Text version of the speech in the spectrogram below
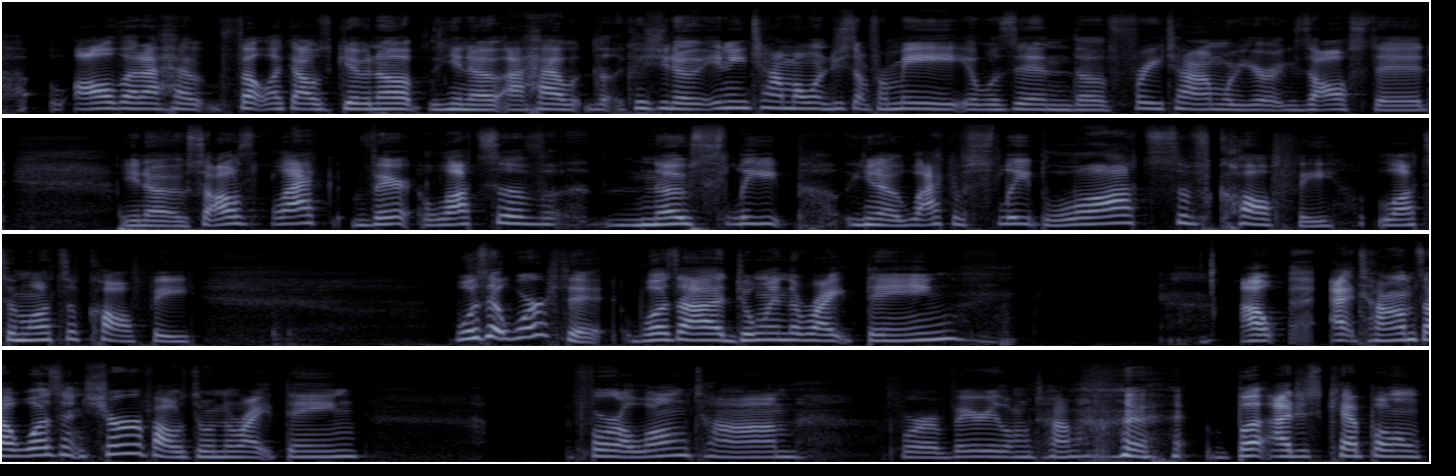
All that i have felt like i was giving up you know i have because you know anytime i want to do something for me it was in the free time where you're exhausted you know. So i was lack very lots of no sleep you know lack of sleep lots of coffee lots and lots of coffee was it worth it? Was I doing the right thing? I, at times I wasn't sure if I was doing the right thing for a long time, for a very long time, but I just kept on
